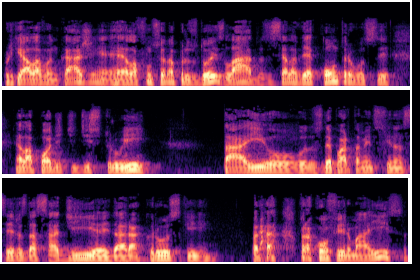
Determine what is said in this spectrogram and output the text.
porque a alavancagem ela funciona para os dois lados, e se ela vier contra você, ela pode te destruir. Tá aí o, os departamentos financeiros da Sadia e da Aracruz que para confirmar isso,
